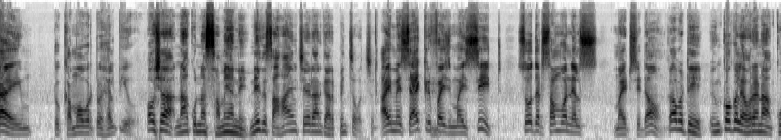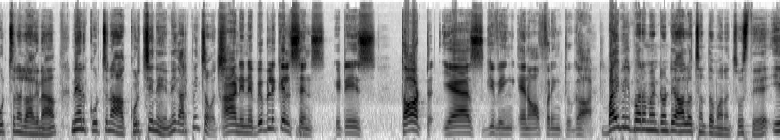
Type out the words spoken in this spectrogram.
time to come over to help you. బహుశా నాకున్న సమయాన్ని నీకు సహాయం చేయడానికి అర్పించవచ్చు I may sacrifice my seat so that someone else might sit down. కాబట్టి ఇంకొకరు ఎవరైనా కూర్చున్నలాగిన నేను కూర్చున్న ఆ కుర్చీని నీకు అర్పించవచ్చు And in a biblical sense, it is thought as giving an offering to God. Bible పరమైనటువంటి ఆలోచనతో మనం చూస్తే ఈ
